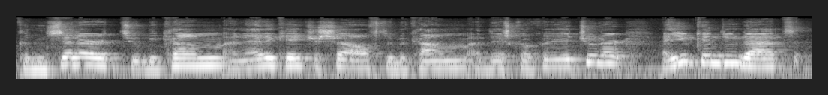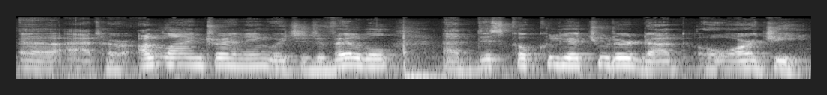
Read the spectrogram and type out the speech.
consider to become and educate yourself to become a dyscalculia tutor. And you can do that uh, at her online training, which is available at dyscalculiatutor.org.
